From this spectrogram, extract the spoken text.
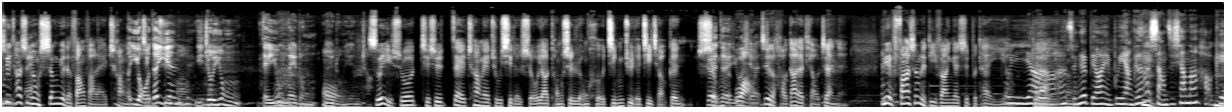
所以他是用声乐的方法来唱有的音你就用得用那种哦。那种音唱。所以说，其实，在唱那出戏的时候，要同时融合京剧的技巧跟声哇，这个好大的挑战呢。因为发声的地方应该是不太一样，不一样对啊，嗯整个表演不一样。可是他嗯嗓子相当好，可以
